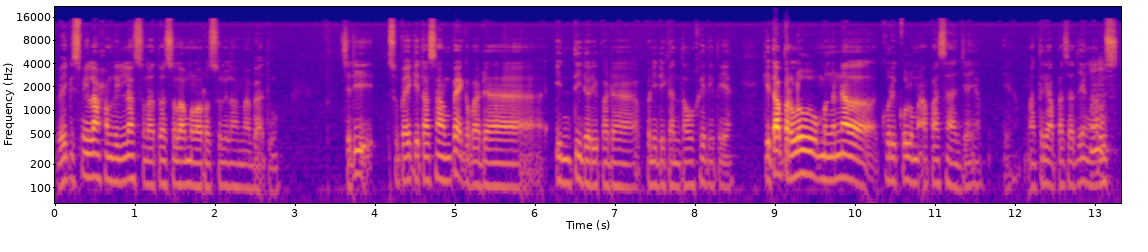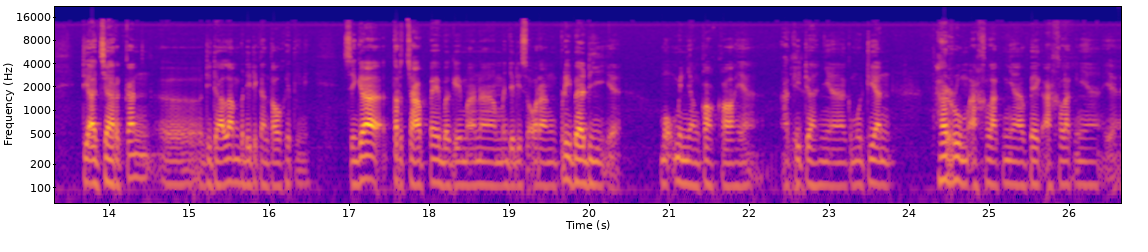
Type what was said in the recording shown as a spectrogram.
Baik, bismillah, alhamdulillah, salatu wassalamu ala rasulillah ma'ba'du. Jadi supaya kita sampai kepada inti daripada pendidikan tauhid itu ya, kita perlu mengenal kurikulum apa saja ya, ya materi apa saja yang hmm. harus diajarkan uh, di dalam pendidikan tauhid ini, sehingga tercapai bagaimana menjadi seorang pribadi ya, mukmin yang kokoh ya, akidahnya, yeah. kemudian harum akhlaknya, baik akhlaknya ya.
